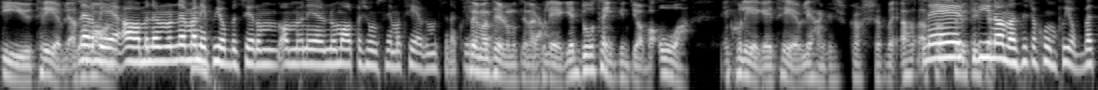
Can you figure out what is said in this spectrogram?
är ju trevliga. Alltså när, de van- är, ja men när, när man är på jobbet så är de, om man är en normal person så är man trevlig mot sina kollegor. så är man trevlig mot sina Ja. kollegor. Då tänker inte jag bara åh, en kollega är trevlig, han kanske crushar på mig. Alltså, Nej för det är en annan situation på jobbet.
